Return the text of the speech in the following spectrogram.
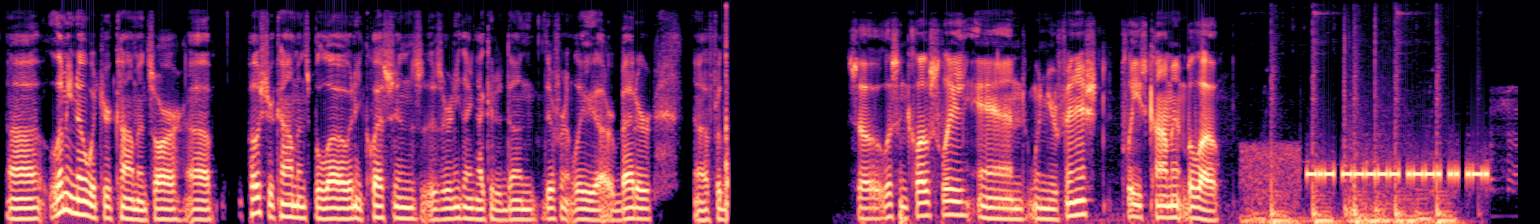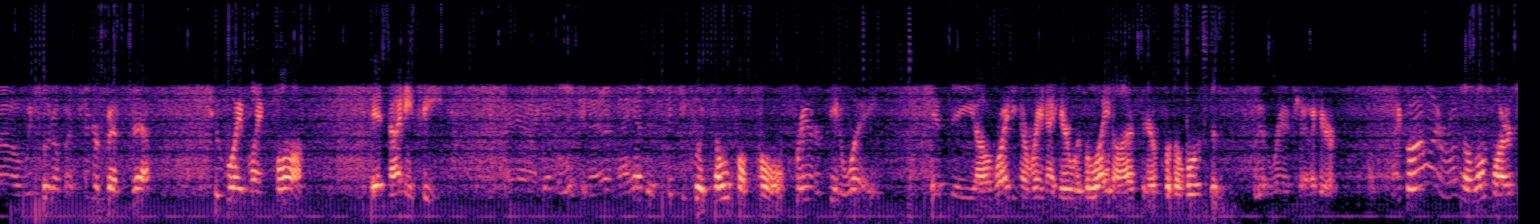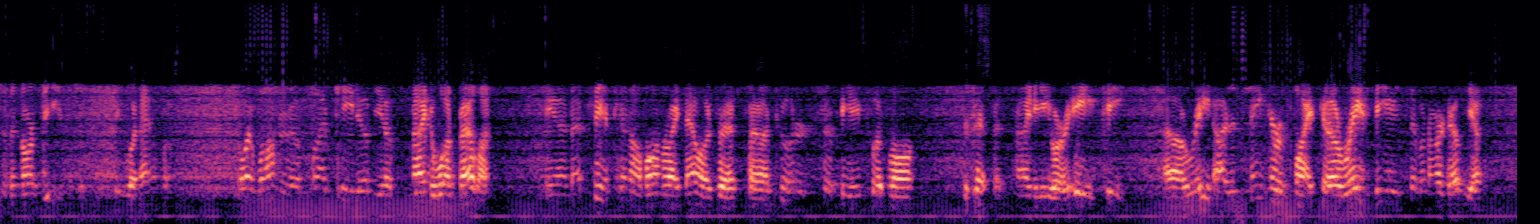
Uh, let me know what your comments are. Uh, post your comments below. Any questions? Is there anything I could have done differently or better uh, for the? So listen closely, and when you're finished, please comment below. wavelength long at 90 feet. And I got to looking at it, I had this 50 foot telephone pole 300 feet away at the uh, riding arena here with the light on there for the horses. We got a ranch out here. I go, I want run the lumbar to the northeast to see what happens. So I wound a 5 kW 9 to 1 balun. And that's the antenna I'm on right now is at uh, 278 foot long zip at 90 or 80 feet. Uh, Ray, uh, his name here is Mike. Uh, Ray B7RW,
